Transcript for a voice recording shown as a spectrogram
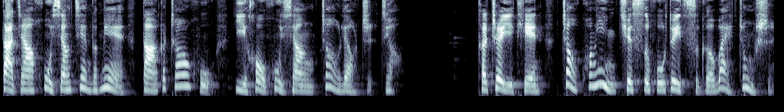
大家互相见个面，打个招呼，以后互相照料指教。可这一天，赵匡胤却似乎对此格外重视，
